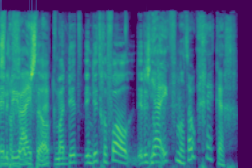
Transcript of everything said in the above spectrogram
speler die je opstelt. Maar dit, in dit geval, dit is Ja, nog... ik vond dat ook gekkig.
